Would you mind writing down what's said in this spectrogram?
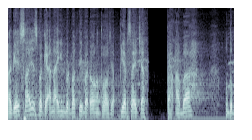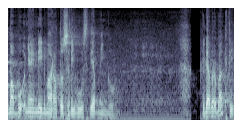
Oke, saya sebagai anak ingin berbakti pada orang tua, biar saya jatah abah untuk mabuknya ini 500 ribu setiap minggu. Tidak berbakti.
